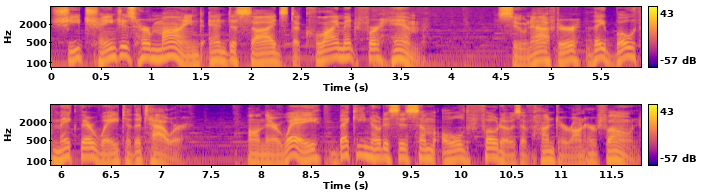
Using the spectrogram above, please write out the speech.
she changes her mind and decides to climb it for him. Soon after, they both make their way to the tower. On their way, Becky notices some old photos of Hunter on her phone.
